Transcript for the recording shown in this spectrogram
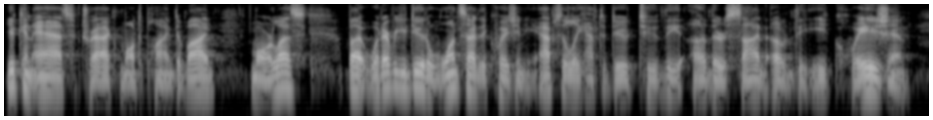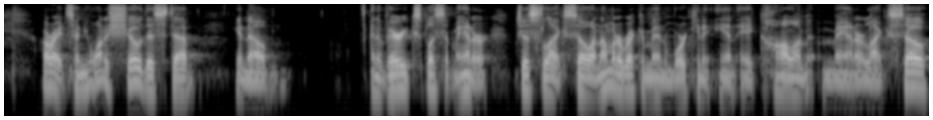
you can add, subtract, multiply, and divide, more or less. But whatever you do to one side of the equation, you absolutely have to do to the other side of the equation. All right, so and you want to show this step, you know, in a very explicit manner, just like so. And I'm going to recommend working it in a column manner like so.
